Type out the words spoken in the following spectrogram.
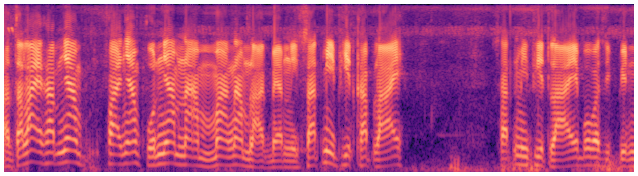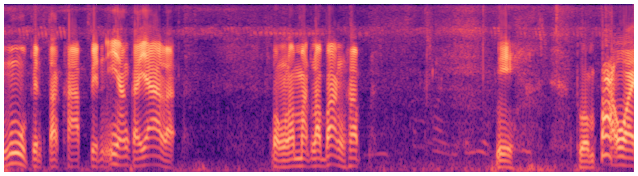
อันตรายครับย่ามฟ้าย่ามฝนย่ามน้ำมากน้ำหลากแบบนี้สัตว์มีพิษครับหลายสัตว์มีพิษหลายบ่ว่าสิเป็นงูเป็นตะขาบเป็นอีหยังกะย่าล่ะต้องระมัดระวังครับ นี่ ถ่วมป้าไว้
